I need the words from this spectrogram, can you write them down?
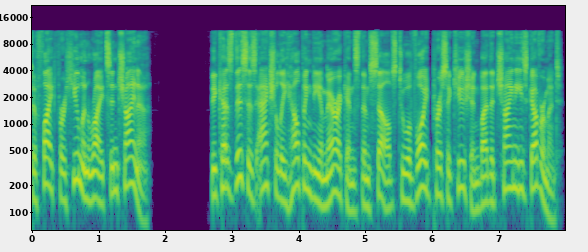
to fight for human rights in China. Because this is actually helping the Americans themselves to avoid persecution by the Chinese government.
